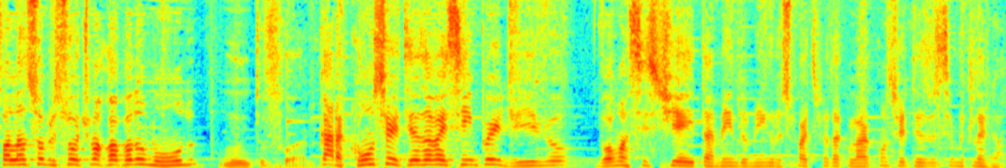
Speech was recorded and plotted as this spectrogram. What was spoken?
falando sobre sua última Copa do Mundo. muito foda. Cara, com certeza vai ser imperdível. Vamos assistir aí também domingo no Esporte Espetacular, com certeza vai ser muito legal.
